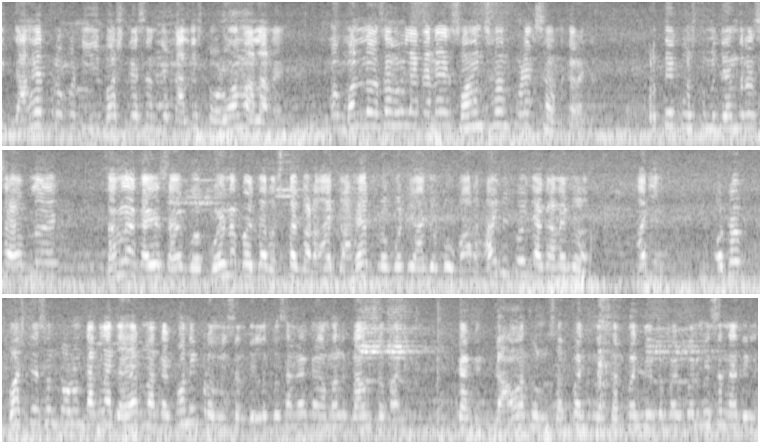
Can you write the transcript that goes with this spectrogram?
એક જાહેર પ્રોપર્ટી બસ સ્ટેશન જે કાલથી તોડવામાં આલા ને, તો મનલોસન ઇલાકાને સહન સહન પ્રોડક્શન કરે છે. પ્રત્યેક વસ્તુ મિજરેન્દ્ર સાહેબ લે चांगला काय साहेब कोय ना कोयचा रस्ता काढा. आज आहे प्रॉपर्टी आज ऑटो તો हा बी કોઈ जागा नाही मिळत. आज ऑटो बस स्टेशन तोडून टाकला जाहीरमा काय कोणी परमिशन दिलं तर सांगा काय आम्हाला ग्रामसभाने काय गावातून सरपंचने सरपंचने तर काही परमिशन नाही दिले.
